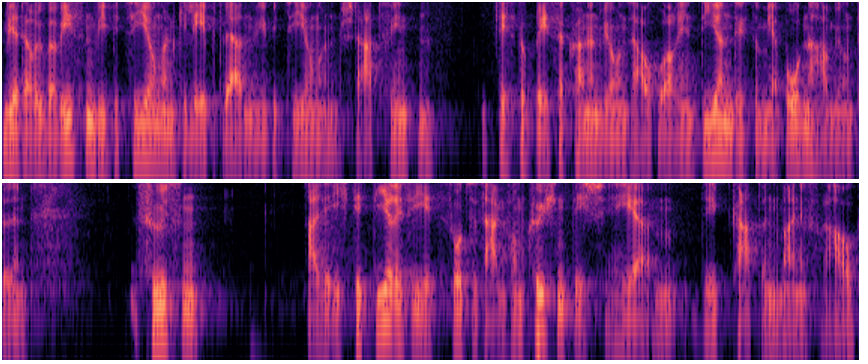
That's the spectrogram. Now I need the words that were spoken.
wir darüber wissen, wie Beziehungen gelebt werden, wie Beziehungen stattfinden, desto besser können wir uns auch orientieren, desto mehr Boden haben wir unter den Füßen also ich zitiere sie jetzt sozusagen vom Küchentisch her, die Katrin, meine Frau,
